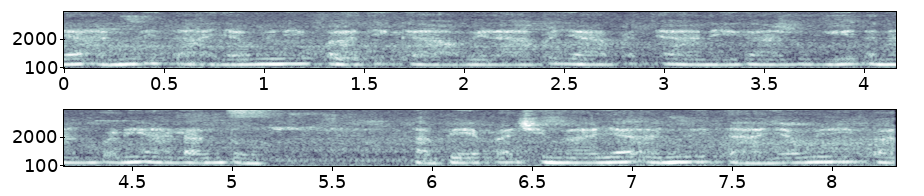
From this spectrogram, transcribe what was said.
ยาอนุติตายาวินิพาติกา เวลาพระยาพระจานิกาทุกีตนังปณิหารันตุสัพเพปัชิมายาอนุติตายาวินิพา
